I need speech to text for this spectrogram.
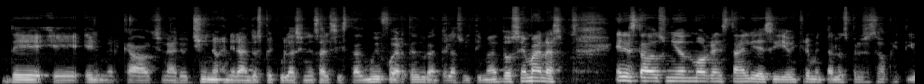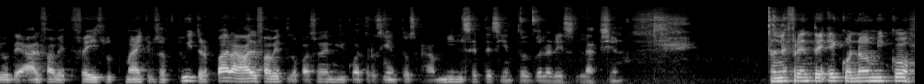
del de, eh, mercado accionario chino, generando especulaciones alcistas muy fuertes durante las últimas dos semanas. En Estados Unidos, Morgan Stanley decidió incrementar los precios objetivos de Alphabet, Facebook, Microsoft, Twitter. Para Alphabet lo pasó de 1.400 a 1.700 dólares la acción. En el frente económico,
